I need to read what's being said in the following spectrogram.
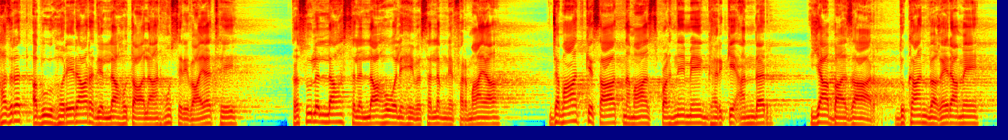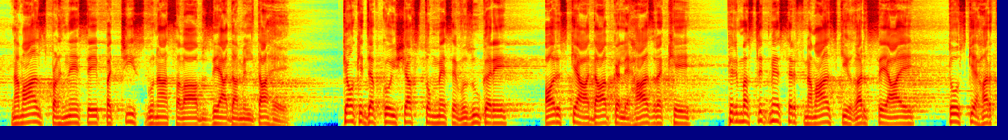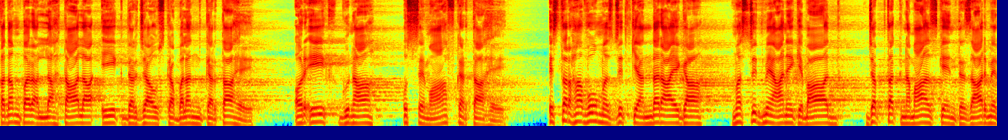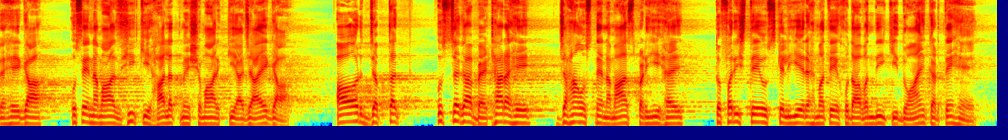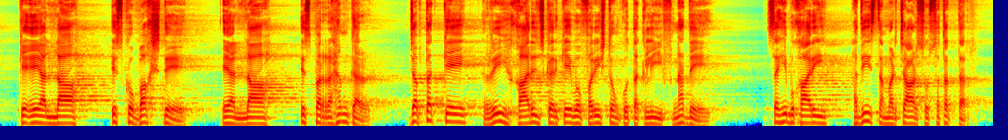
حضرت ابو حریرہ رضی اللہ تعالیٰ عنہ سے روایت ہے، رسول اللہ صلی اللہ علیہ وسلم نے فرمایا، جماعت کے ساتھ نماز پڑھنے میں گھر کے اندر یا بازار، دکان وغیرہ میں نماز پڑھنے سے پچیس گنا ثواب زیادہ ملتا ہے۔ کیونکہ جب کوئی شخص تم میں سے وضو کرے اور اس کے آداب کا لحاظ رکھے، پھر مسجد میں صرف نماز کی غرض سے آئے تو اس کے ہر قدم پر اللہ تعالیٰ ایک درجہ اس کا بلند کرتا ہے اور ایک گناہ اس سے معاف کرتا ہے۔ اس طرح وہ مسجد کے اندر آئے گا۔ مسجد میں آنے کے بعد جب تک نماز کے انتظار میں رہے گا، اسے نماز ہی کی حالت میں شمار کیا جائے گا۔ اور جب تک اس جگہ بیٹھا رہے جہاں اس نے نماز پڑھی ہے، تو فرشتے اس کے لیے رحمت خداوندی کی دعائیں کرتے ہیں کہ اے اللہ، اس کو بخش دے۔ اے اللہ، اس پر رحم کر، جب تک کہ ریح خارج کر کے وہ فرشتوں کو تکلیف نہ دے۔ صحیح بخاری، حدیث نمبر چار سو ستتر۔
